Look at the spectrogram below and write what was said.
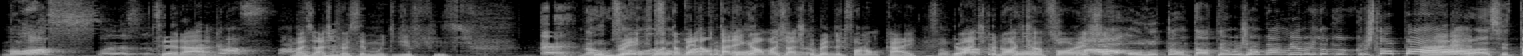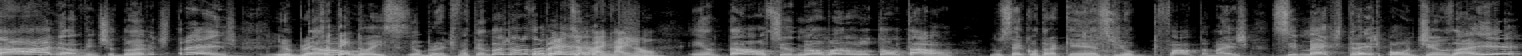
Nossa, ia ser Será? engraçado. Mas eu acho que vai ser muito difícil. É, não, o Brentford são também não tá legal, pontos, mas eu acho né? que o Brentford não cai. São eu acho que o Nottingham. Forest... Mas, ó, o Luton Tal tem um jogo a menos do que o Crystal Palace, tá? Ali, ó, 22, 23. E o Brentford tem dois. E o Brentford tem dois jogos O a Brentford não vai menos. cair, não. Então, se o meu mano Luton Tal, não sei contra quem é esse jogo que falta, mas se mete três pontinhos aí,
